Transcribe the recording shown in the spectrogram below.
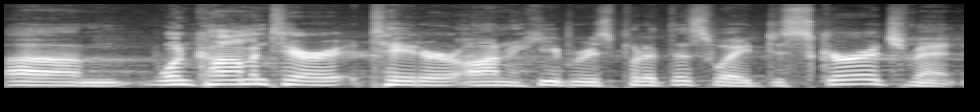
Um, one commentator on Hebrews put it this way discouragement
